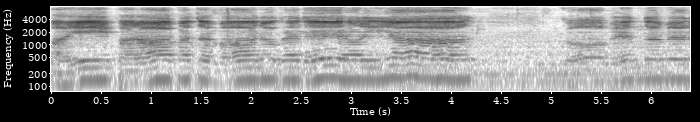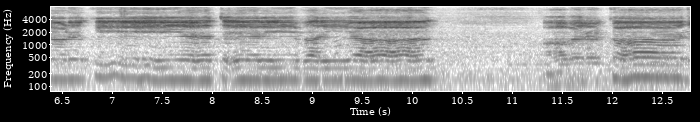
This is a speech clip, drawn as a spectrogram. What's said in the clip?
ਭਈ ਪਰਾਪਤ ਮਾਨੁਖ ਦੇ ਹਰੀਆ। ਗੋਬਿੰਦ ਮਿਲਣ ਕੀ ਤੇਰੀ ਬਰੀਆ ਅਵਰ ਕਾਜ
